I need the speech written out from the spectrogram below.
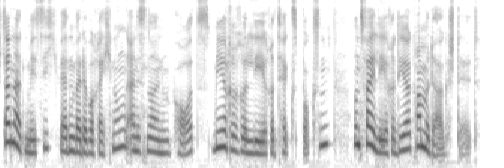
Standardmäßig werden bei der Berechnung eines neuen Reports mehrere leere Textboxen und zwei leere Diagramme dargestellt.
